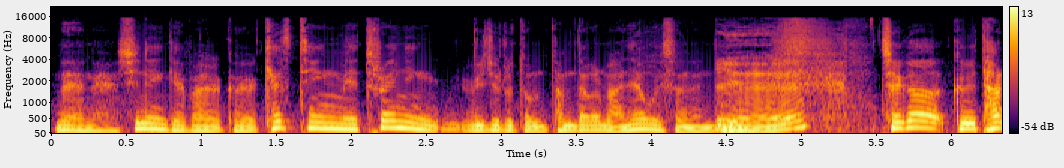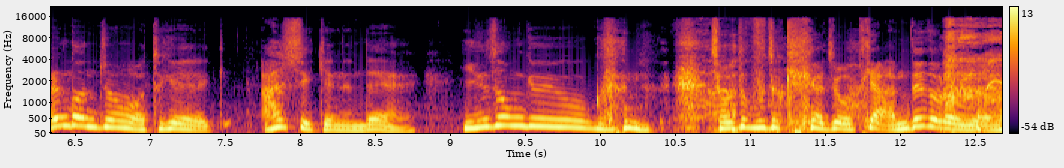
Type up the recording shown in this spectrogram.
네, 네. 신인 개발 그 캐스팅 및 트레이닝 위주로 좀 담당을 많이 하고 있었는데 예. 제가 그 다른 건 좀 어떻게 할 수 있겠는데 인성 교육은 저도 부족해가지고 어떻게 안 되더라고요.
